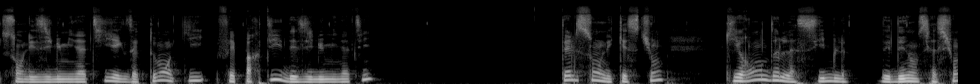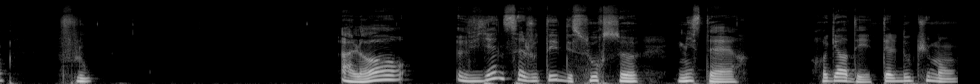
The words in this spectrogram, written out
sont les Illuminati exactement? Qui fait partie des Illuminati? Telles sont les questions qui rendent la cible des dénonciations floue. Alors viennent s'ajouter des sources mystères. Regardez tel document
